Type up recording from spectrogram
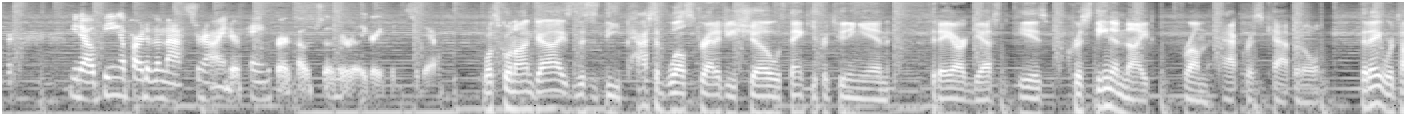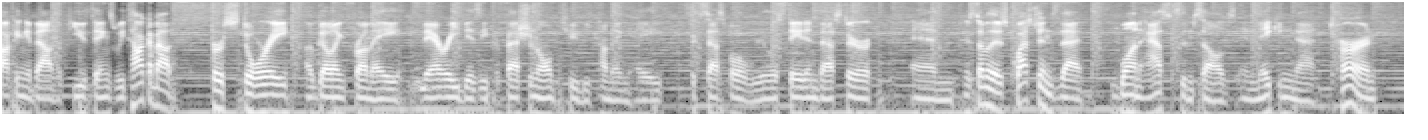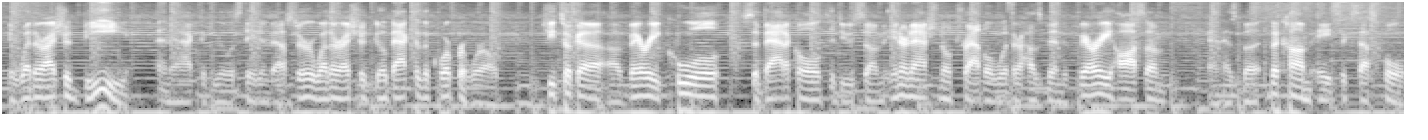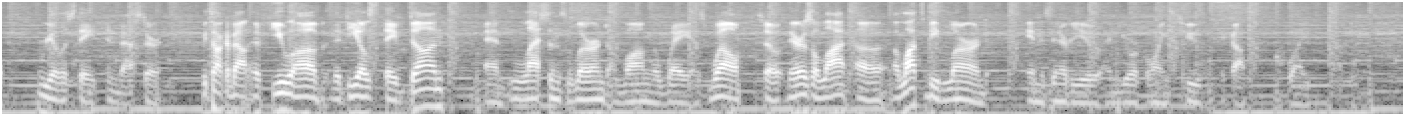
you know, being a part of a mastermind or paying for a coach, those are really great things to do. What's going on, guys? This is the Passive Wealth Strategy Show. Thank you for tuning in. Today, our guest is Christina Knight from Akras Capital. Today, we're talking about a few things. We talk about her story of going from a very busy professional to becoming a successful real estate investor and some of those questions that one asks themselves in making that turn whether I should be an active real estate investor, whether I should go back to the corporate world. She took a, a, very cool sabbatical to do some international travel with her husband. Very awesome and has be- become a successful real estate investor. We talk about a few of the deals they've done and lessons learned along the way as well. So there's a lot, uh, a lot to be learned in this interview, and you're going to pick up quite.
